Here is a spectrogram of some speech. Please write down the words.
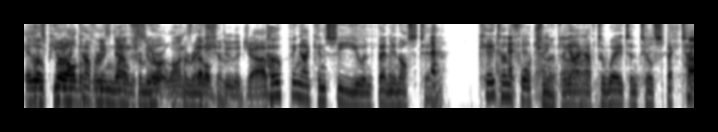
Hey, Hope you're all the police recovering well from your at once. That'll do operation. the job. Hoping I can see you and Ben in Austin. Kate, unfortunately, I have to wait until Spectacular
